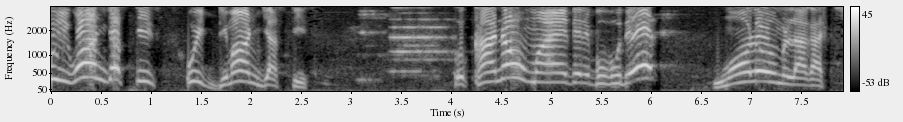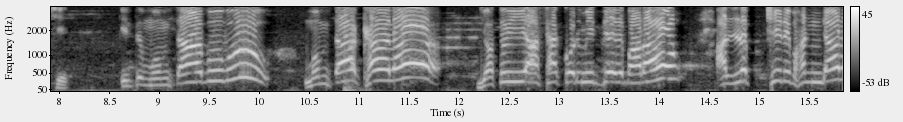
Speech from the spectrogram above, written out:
we want justice we demand justice ওখানেও মায়েদের, বুবুদের মলম লাগাচ্ছে। কিন্তু মমতা বুবু, মমতা খালা যতই আশা কর্মীদের বাড়াও আর লক্ষ্মীর ভান্ডার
